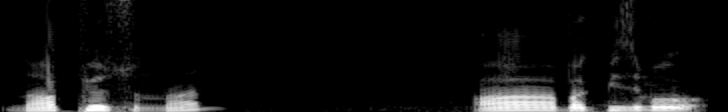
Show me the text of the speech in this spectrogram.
Ne yapıyorsun lan? Aa bak bizim o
